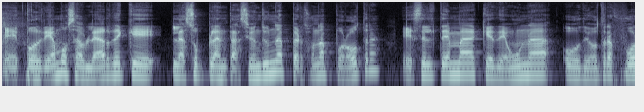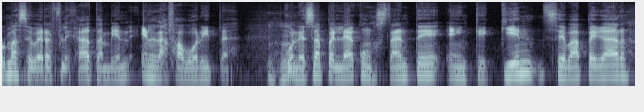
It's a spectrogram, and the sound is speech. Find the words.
eh, podríamos hablar de que la suplantación de una persona por otra es el tema que de una o de otra forma se ve reflejada también en la favorita. Con esa pelea constante en que quién se va a pegar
